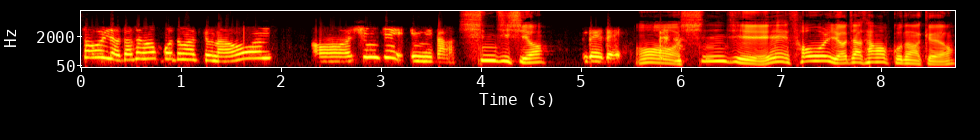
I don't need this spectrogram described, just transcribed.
서울 여자상업고등학교 나온 어 신지입니다. 신지 씨요? 네네. 어, 신지. 서울 여자상업고등학교요.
